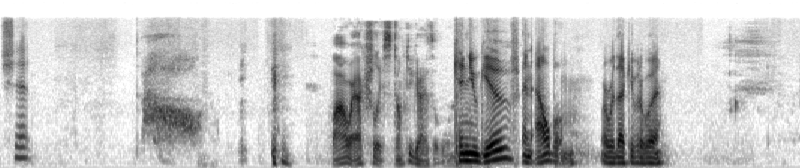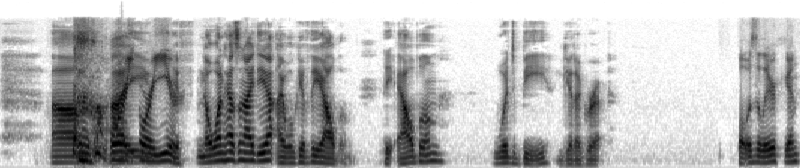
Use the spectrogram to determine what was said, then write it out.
Shit. Oh. Wow, I actually stumped you guys a little. Can you give an album, or would that give it away? Um, Or I- a- or a year. If no one has an idea, I will give the album. The album would be Get a Grip. What was the lyric again?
